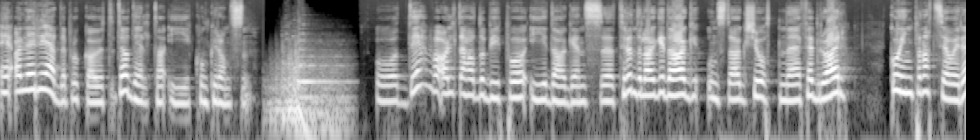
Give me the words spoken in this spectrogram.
er allerede plukka ut til å delta i konkurransen. Og det var alt jeg hadde å by på i dagens eh, Trøndelag i dag, onsdag 28. februar. Gå inn på nettsida vår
